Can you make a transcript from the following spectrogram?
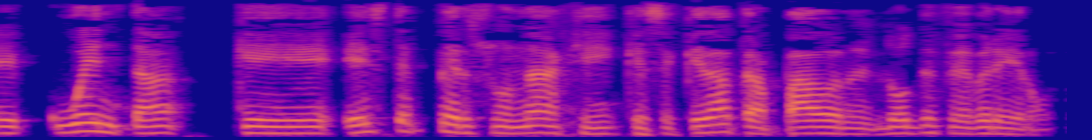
eh, cuenta que este personaje que se queda atrapado en el 2 de febrero,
